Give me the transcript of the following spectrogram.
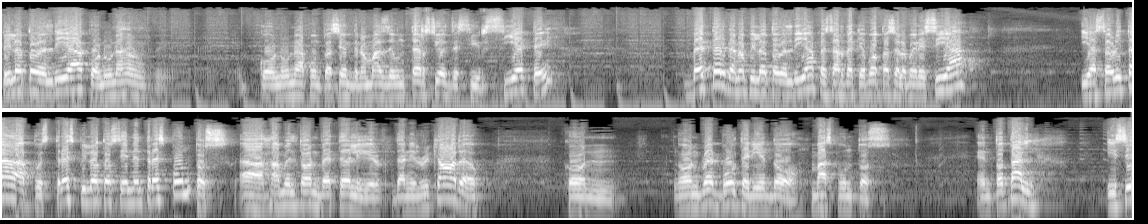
Piloto del día con una con una puntuación de no más de un tercio, es decir, 7. Vettel ganó piloto del día a pesar de que Bottas se lo merecía. Y hasta ahorita, pues tres pilotos tienen tres puntos: a Hamilton, Vettel y Daniel Ricciardo. Con, con Red Bull teniendo más puntos en total. Y sí,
